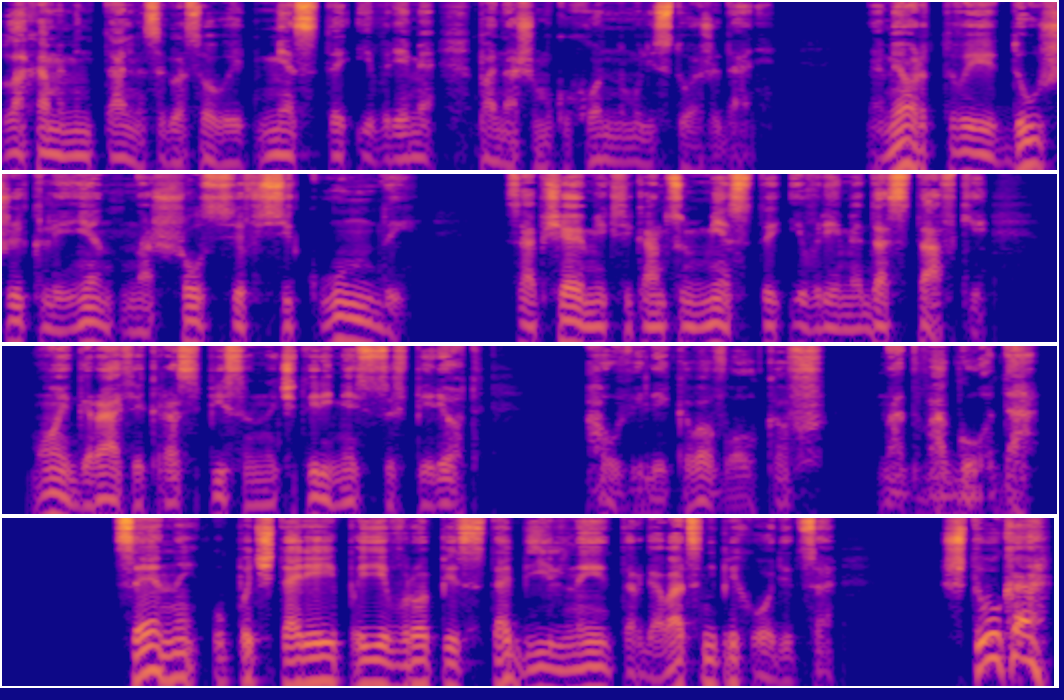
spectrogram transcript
Блоха моментально согласовывает место и время по нашему кухонному листу ожидания. На мертвые души клиент нашелся в секунды. Сообщаю мексиканцу место и время доставки. Мой график расписан на четыре месяца вперед, а у Великого Волков на два года. Цены у почтарей по Европе стабильные, торговаться не приходится. Штука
